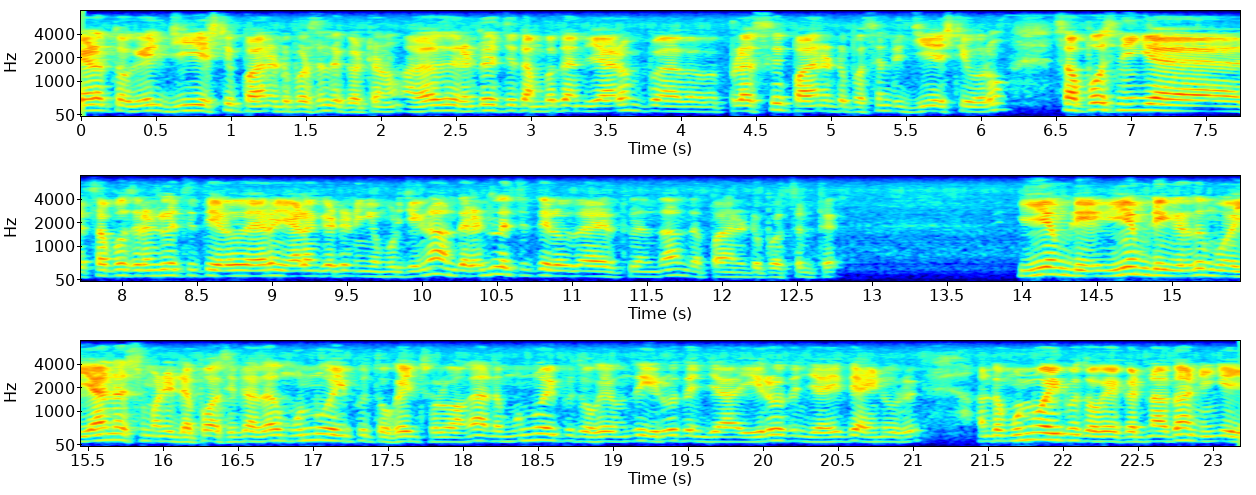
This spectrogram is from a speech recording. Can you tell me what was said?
ஏலத்தொகையில் ஜிஎஸ்டி பதினெட்டு பர்சன்ட் கட்டணும். அதாவது ரெண்டு லட்சத்து ஐம்பத்தஞ்சாயிரம் ப்ளஸ்ஸு பதினெட்டு பர்சன்ட் ஜிஎஸ்டி வரும். சப்போஸ் நீங்கள் சப்போஸ் ரெண்டு லட்சத்து எழுபதாயிரம் ஏலம் கேட்டு நீங்கள் முடிச்சிங்கன்னா அந்த ரெண்டு லட்சத்து எழுபதாயிரத்துலேருந்து தான் அந்த பதினெட்டு பர்சன்ட்டு இஎம்டி இஎம்டிங்கிறது ஏர்னஸ்ட் மணி டெபாசிட் அதாவது முன்வைப்பு தொகைன்னு சொல்லுவாங்க. அந்த முன்வைப்பு தொகை வந்து இருபத்தஞ்சா இருபத்தஞ்சாயிரத்தி ஐநூறு. அந்த முன்வைப்பு தொகையை கட்டினா தான் நீங்கள்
